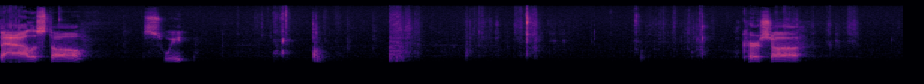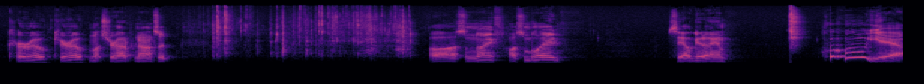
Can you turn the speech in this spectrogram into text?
Ballistol. Sweet. Kershaw. Kuro? Kuro? I'm not sure how to pronounce it. Awesome knife, awesome blade. See how good I am. Woohoo, yeah.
